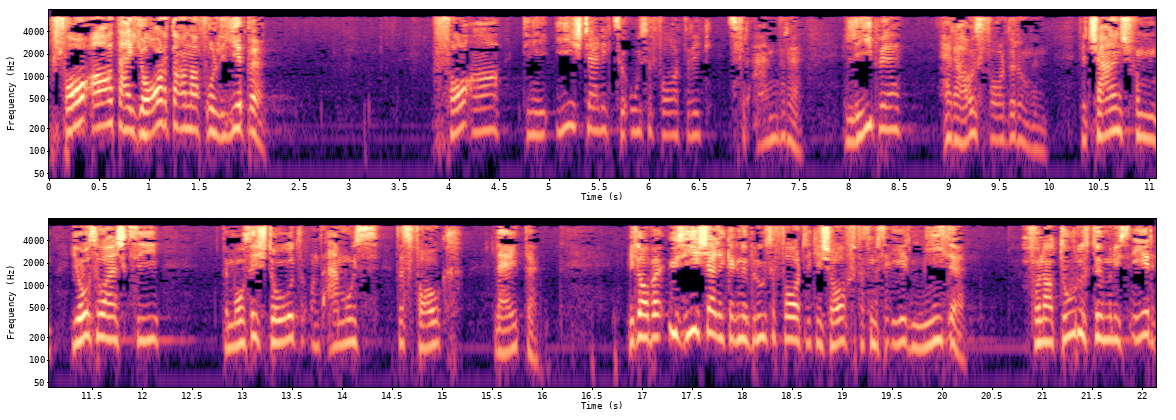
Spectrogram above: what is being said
Fang an, den Jordan zu lieben. Fang an, deine Einstellung zur Herausforderung zu verändern. Liebe Herausforderungen. Der Challenge vom Joshua war, der Mose ist tot und er muss das Volk leiten. Ich glaube, unsere Einstellung gegenüber Herausforderungen ist oft, dass wir sie eher meiden. Von Natur aus tun wir uns eher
